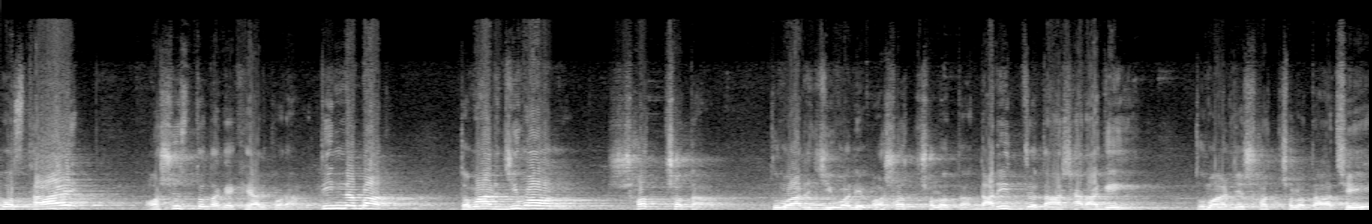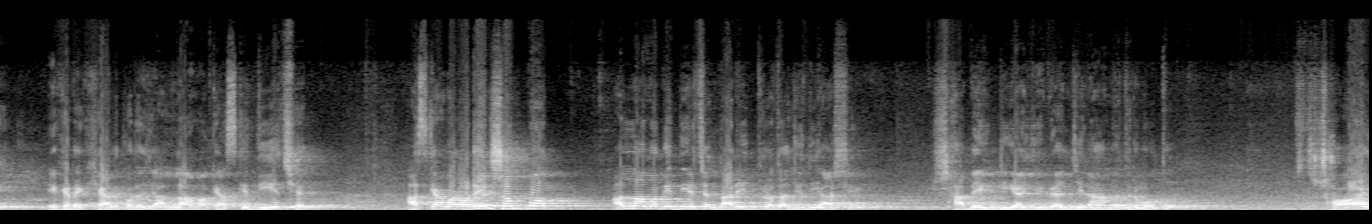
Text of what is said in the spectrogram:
অবস্থায় অসুস্থতাকে খেয়াল করা। তিন নাম্বার তোমার জীবন স্বচ্ছতা, তোমার জীবনে অসচ্ছলতা, দারিদ্রতা আসার আগেই তোমার যে সচ্ছলতা আছে, এখানে খেয়াল করে যে আল্লাহ আমাকে আজকে দিয়েছেন। আজকে আমার অঢেল সম্পদ, আল্লাহ আমাকে দিয়েছেন। দারিদ্রতা যদি আসে, সাবেক ডিআইজি বেনজির আহমেদের মতো ছয়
